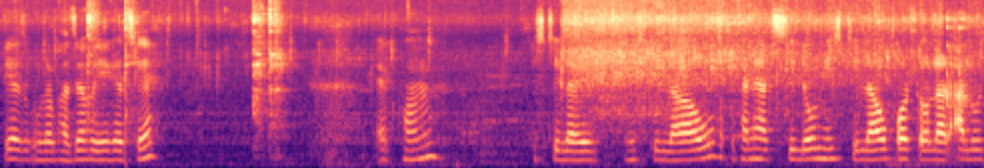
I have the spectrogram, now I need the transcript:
পেঁয়াজগুলো ভাজা হয়ে গেছে। এখন মিষ্টি লাউ মিষ্টি লাউ। এখানে ছিল মিষ্টি লাউ, পটল আর আলুর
